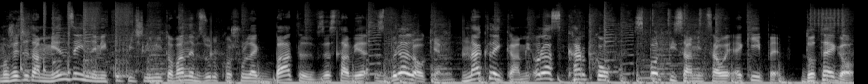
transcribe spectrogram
Możecie tam m.in. kupić limitowany wzór koszulek Battle w zestawie z brelokiem, naklejkami oraz kartką z podpisami całej ekipy. Do tego,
